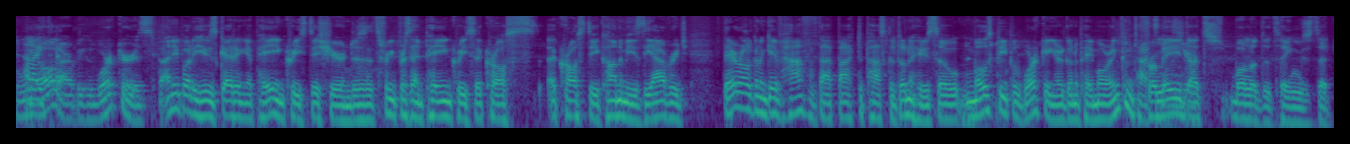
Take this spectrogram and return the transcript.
We all are because workers, anybody who's getting a pay increase this year, and there's a three percent pay increase across across the economy is the average. They're all going to give half of that back to Paschal Donohoe. So most people working are going to pay more income tax. For me, year. that's one of the things that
